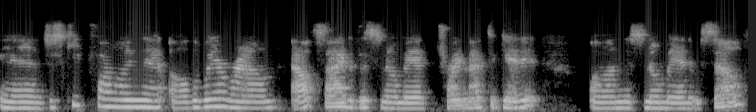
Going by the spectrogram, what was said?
And just keep following that all the way around outside of the snowman. Try not to get it on the snowman himself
